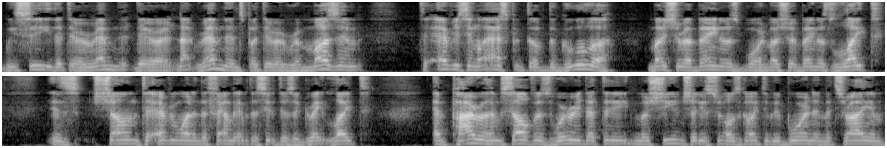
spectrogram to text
we see that there are remnant, there are not remnants, but there are remuzim to every single aspect of the Gula. Moshe Rabbeinu is born. Moshe Rabbeinu's light is shown to everyone in the family, able to see that there's a great light. And Paro himself is worried that the Moshiach Shal Yisrael is going to be born in Mitzrayim.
